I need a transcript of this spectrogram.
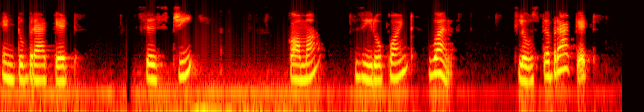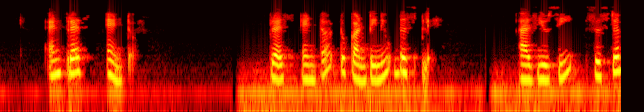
into bracket sysg comma 0.1 close the bracket and press enter press enter to continue display as you see system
